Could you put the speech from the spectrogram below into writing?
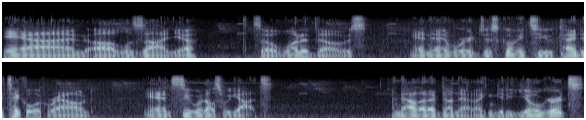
and lasagna. So one of those. And then we're just going to kind of take a look around and see what else we got. Now that I've done that, I can get a yogurt.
